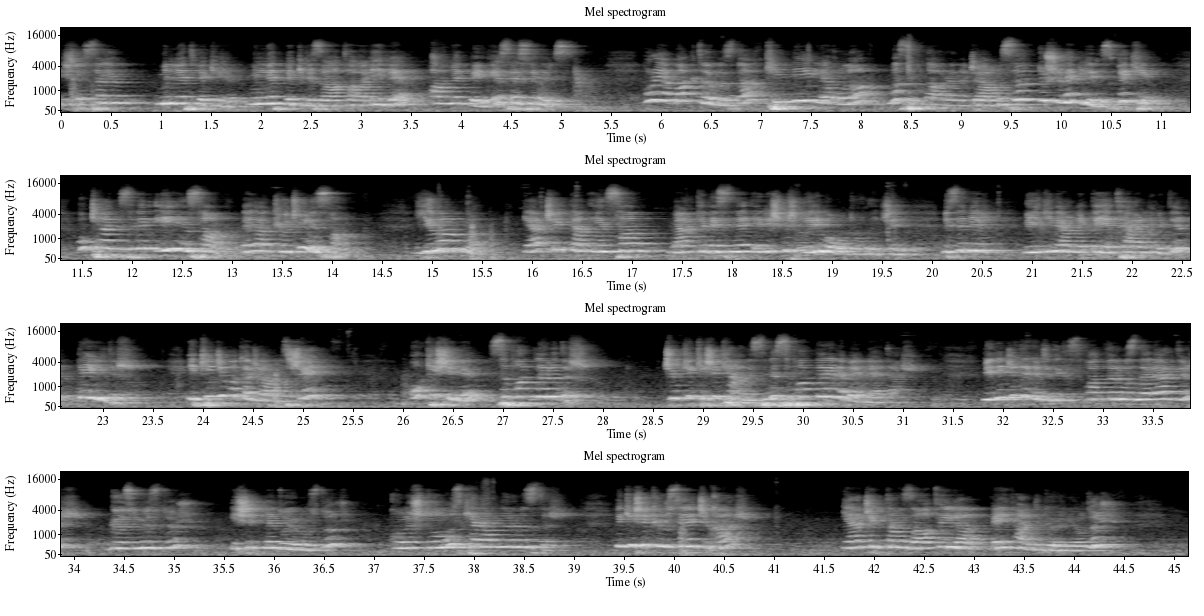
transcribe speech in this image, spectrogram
İşte sayın milletvekili, milletvekili zat haliyle Ahmet Bey diye sesleniriz. Buraya baktığımızda kimliğiyle ona nasıl davranacağımızı düşünebiliriz. Peki bu kendisinin iyi insan veya kötü insan, yılan mı? Gerçekten insan mertebesine erişmiş biri mi olduğu için bize bir bilgi vermekte yeterli midir? Değildir. İkinci bakacağımız şey o kişinin sıfatlarıdır. Çünkü kişi kendisini sıfatlarıyla belli eder. Birinci derecedeki sıfatlarımız nelerdir? Gözümüzdür, işitme duyumuzdur, konuştuğumuz kelamlarımızdır. Bir kişi kürsüye çıkar, gerçekten zatıyla beyefendi görünüyordur.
